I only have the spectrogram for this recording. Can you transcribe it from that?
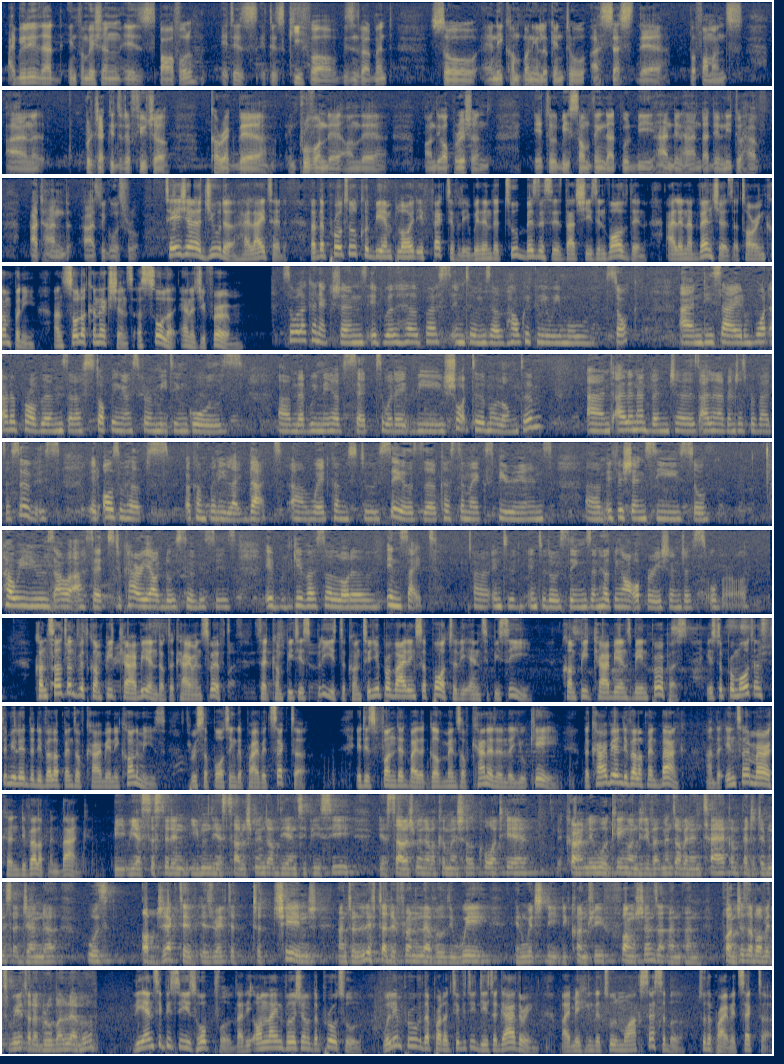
I believe that information is powerful. It is, it is key for business development. So any company looking to assess their performance and project into the future, correct their, improve on their, on their, on the operations, it will be something that would be hand in hand that they need to have at hand as we go through. Tasia Judah highlighted that the Pro Tool could be employed effectively within the two businesses that she's involved in, Island Adventures, a touring company, and Solar Connections, a solar energy firm. Solar Connections, it will help us in terms of how quickly we move stock and decide what are the problems that are stopping us from meeting goals um, that we may have set, whether it be short term or long term. And Island Adventures, Island Adventures provides a service. It also helps a company like that um, where it comes to sales, customer experience, um, efficiency. So how we use our assets to carry out those services, it would give us a lot of insight uh, into, into those things and helping our operation just overall. Consultant with Compete Caribbean, Dr. Karen Swift, said Compete is pleased to continue providing support to the NCPC Compete Caribbean's main purpose is to promote and stimulate the development of Caribbean economies through supporting the private sector. It is funded by the governments of Canada and the UK, the Caribbean Development Bank, and the Inter-American Development Bank. We, we, assisted in even the establishment of the NCPC, the establishment of a commercial court here. We're currently working on the development of an entire competitiveness agenda whose objective is really to, to change and to lift at different level the way in which the, the country functions and, and punches above its weight at a global level. The NCPC is hopeful that the online version of the Pro Tool will improve the productivity data gathering by making the tool more accessible to the private sector.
